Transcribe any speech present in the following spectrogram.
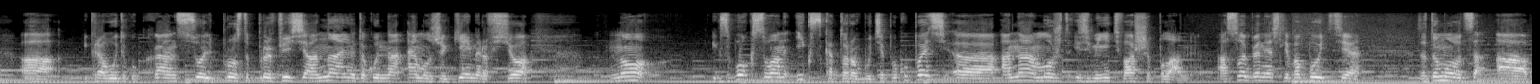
э, игровую такую консоль, просто профессиональную, такой на MLG геймеров, все. Но Xbox One X, которую будете покупать, э, она может изменить ваши планы. Особенно если вы будете задумываться о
